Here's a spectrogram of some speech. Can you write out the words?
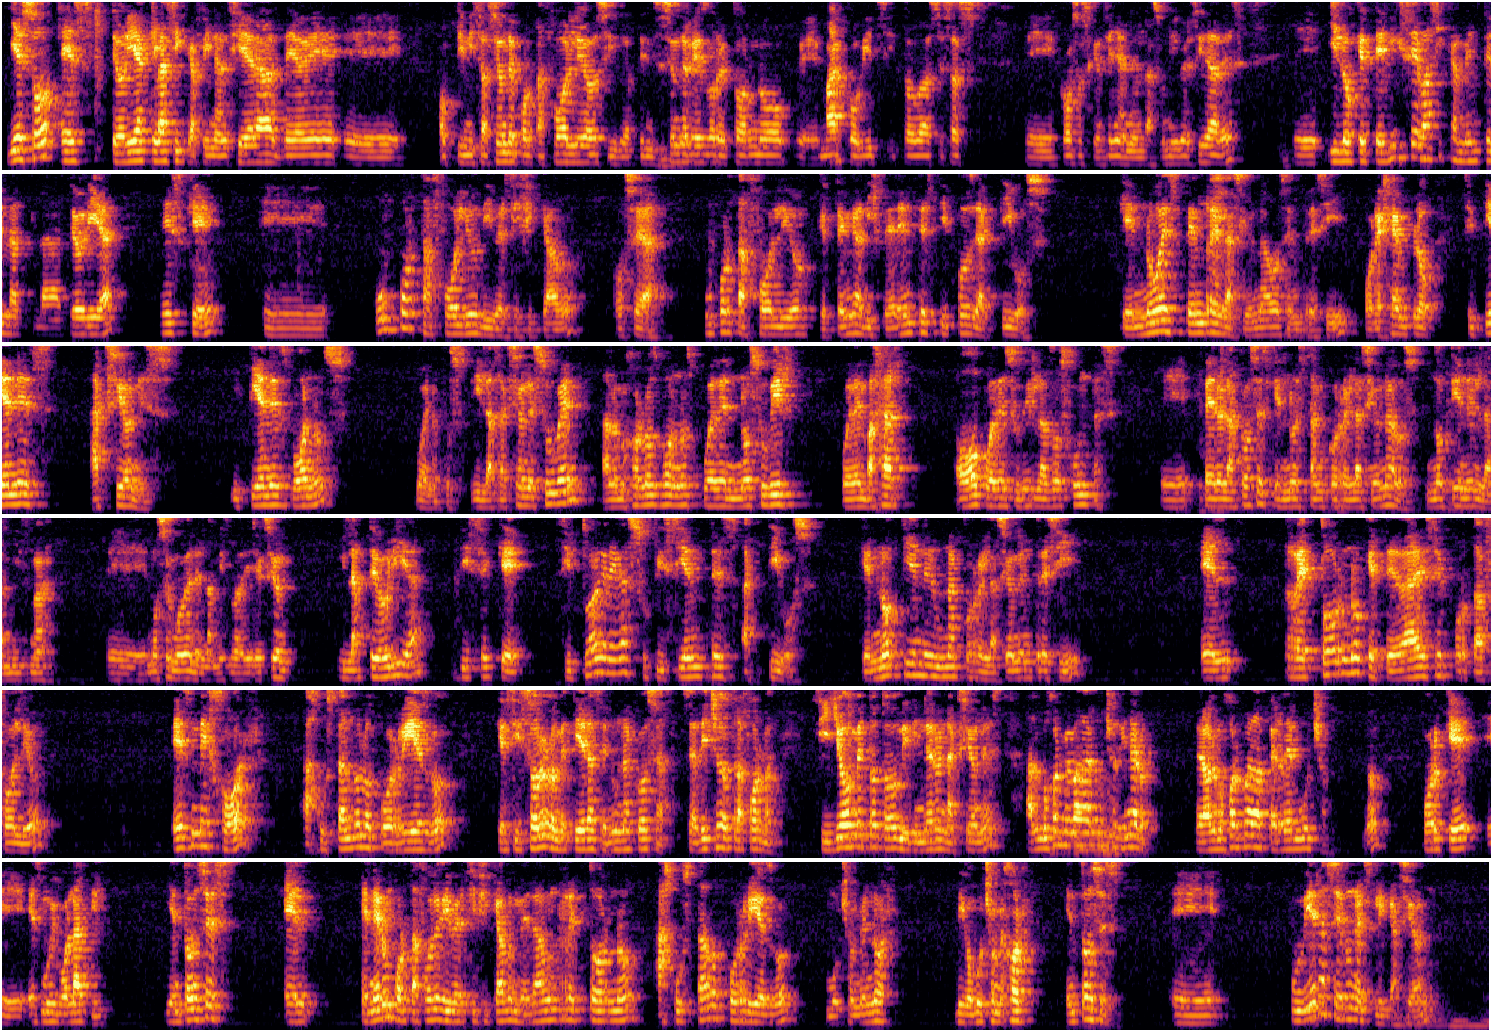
Y eso es teoría clásica financiera de eh, optimización de portafolios y de optimización de riesgo-retorno, eh, Markowitz y todas esas eh, cosas que enseñan en las universidades. y lo que te dice básicamente la, la teoría es que un portafolio diversificado, o sea, un portafolio que tenga diferentes tipos de activos que no estén relacionados entre sí. Por ejemplo, si tienes acciones y tienes bonos, bueno, pues y las acciones suben, a lo mejor los bonos pueden no subir, pueden bajar o pueden subir las dos juntas. Eh, pero la cosa es que no están correlacionados, no tienen la misma, eh, no se mueven en la misma dirección. Y la teoría dice que si tú agregas suficientes activos que no tienen una correlación entre sí, el retorno que te da ese portafolio es mejor ajustándolo por riesgo que si solo lo metieras en una cosa. O sea, dicho de otra forma, si yo meto todo mi dinero en acciones, a lo mejor me va a dar mucho dinero, pero a lo mejor pueda perder mucho, ¿no? Porque eh, es muy volátil. Y entonces, el tener un portafolio diversificado me da un retorno ajustado por riesgo mucho menor, digo, mucho mejor. Entonces, eh, pudiera ser una explicación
